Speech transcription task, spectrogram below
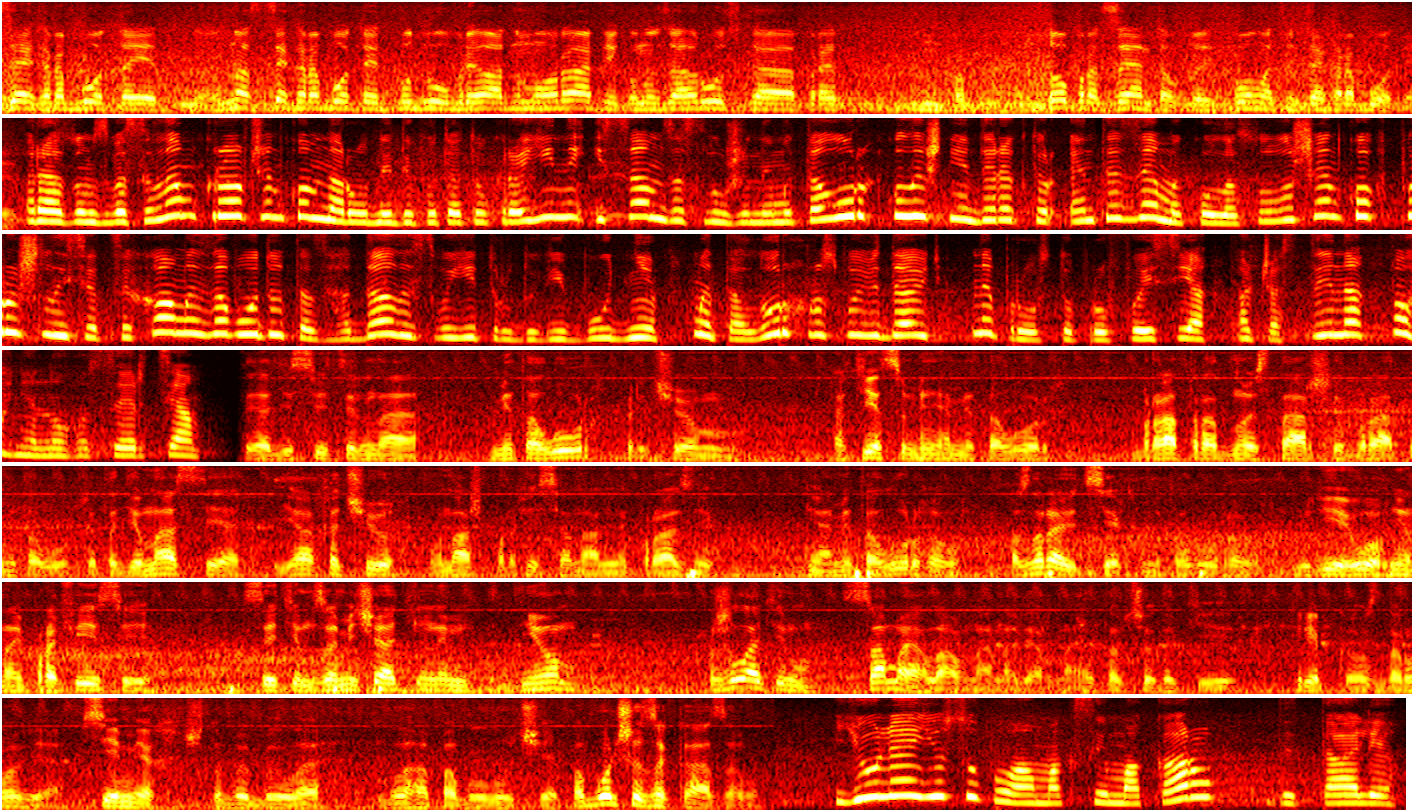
Цех работает, у нас цех работает по двухбригадному графику, но загрузка про- ну, про 100%, то есть полностью цех работает. Разом з Василем Кравченком народний депутат України і сам заслужений металург, колишній директор НТЗ Микола Солошенко пройшлися цехами заводу та згадали свої трудові будні. Металург, розповідають, не просто професія, а частина вогняного серця. Я действительно металлург, причем отец у меня металлург, брат родной, старший брат металлург. Это династия. Я хочу в наш профессиональный праздник Дня металлургов поздравить всех металлургов, людей огненной профессии с этим замечательным днем. Пожелать им самое главное, наверное, это все-таки крепкого здоровья, в семьях, чтобы было благополучие, побольше заказов. Юлія Юсупова, Максим Макаров. Деталі.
